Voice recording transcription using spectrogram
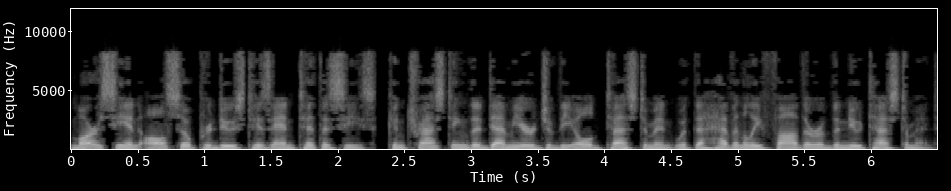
Marcion also produced his antitheses, contrasting the demiurge of the Old Testament with the Heavenly Father of the New Testament.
